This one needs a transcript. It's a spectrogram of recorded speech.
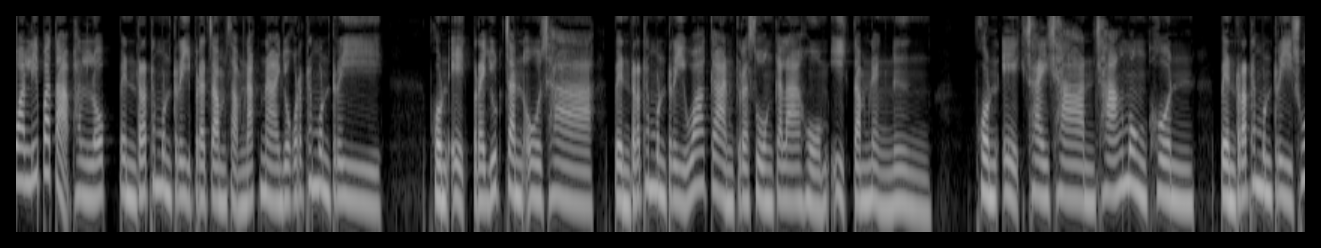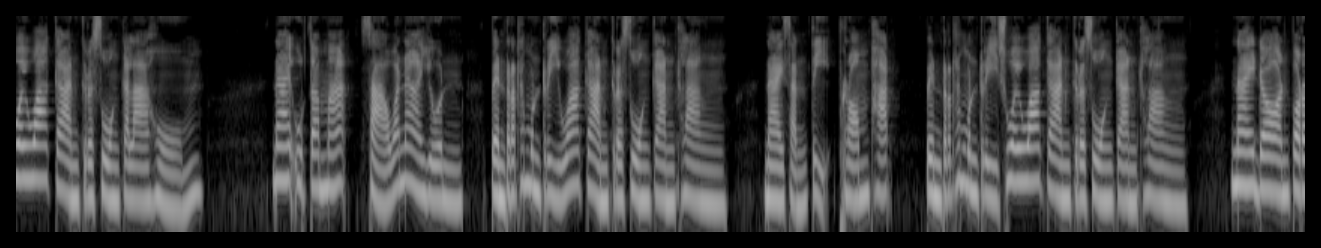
วันลิปตะพันลบเป็นรัฐมนตรีประจำสำนักนายกรัฐมนตรีพลเอกประยุทธ์จันโอชา เป็นรัฐมนตรีว่าการกระทรวงกลาโหมอีกตำแหน่งหนึ่งพลเอกชัยชาญช้างมงคล เป็นรัฐมนตรีช่วยว่าการกระทรวงกลาโหม นายอุตมะ สาวนายน เป็นรัฐมนตรีว่าการกระทรวงการคลัง นายสันติพร้อมพัฒน์เป็นรัฐมนตรีช่วยว่าการกระทรวงการคลัง นายดอนปร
